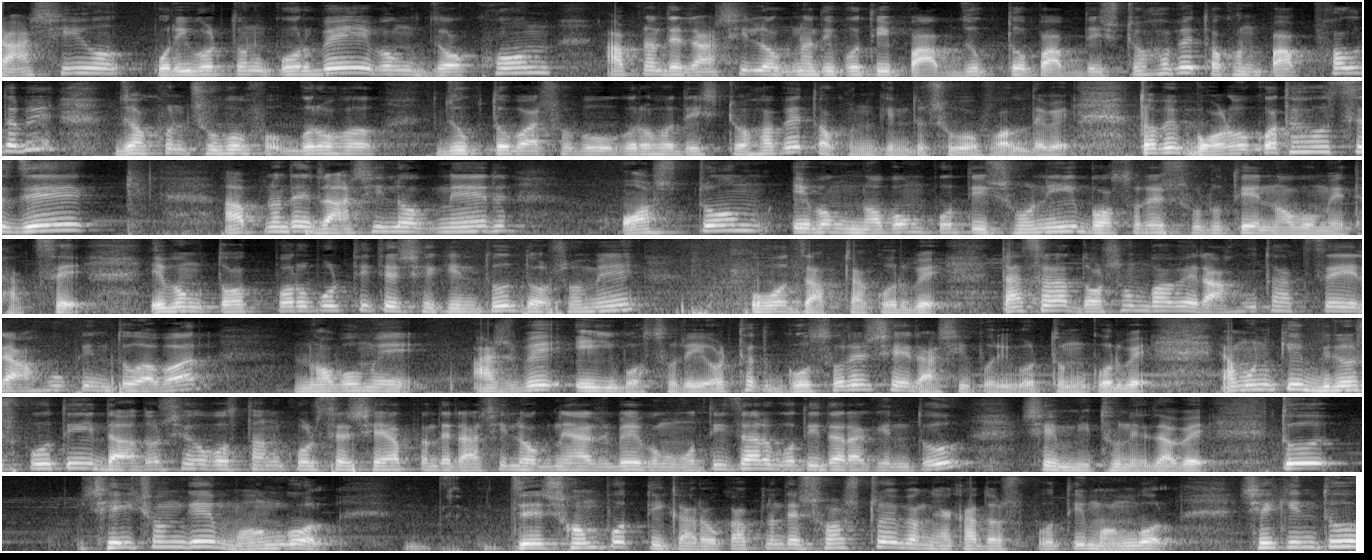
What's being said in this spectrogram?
রাশিও পরিবর্তন করবে এবং যখন আপনাদের রাশি লগ্নাধিপতি পাপযুক্ত, পাপদিষ্ট হবে, তখন পাপ ফল দেবে। যখন শুভ গ্রহ যুক্ত বা শুভ গ্রহ দৃষ্ট হবে, তখন কিন্তু শুভ ফল দেবে। তবে বড় কথা হচ্ছে যে আপনাদের রাশি লগ্নের অষ্টম এবং নবমপতি শনি বছরের শুরুতে নবমে থাকছে এবং তৎপরবর্তীতে সে কিন্তু দশমে ও যাত্রা করবে। তাছাড়া দশমভাবে রাহু থাকছে, এই রাহু কিন্তু আবার নবমে আসবে এই বছরেই, অর্থাৎ গোসরে সে রাশি পরিবর্তন করবে। এমনকি বৃহস্পতি দ্বাদশে অবস্থান করছে, সে আপনাদের রাশি লগ্নে আসবে এবং অতিচার গতি দ্বারা কিন্তু সে মিথুনে যাবে। তো সেই সঙ্গে মঙ্গল, যে সম্পত্তিকারক আপনাদের ষষ্ঠ এবং একাদশপতি মঙ্গল, সে কিন্তু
